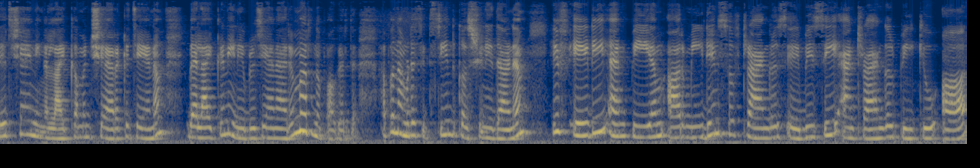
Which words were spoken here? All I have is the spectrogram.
തീർച്ചയായും നിങ്ങൾ ലൈക്ക് കമന്റ് ഷെയർ ഒക്കെ ചെയ്യണം. ബെലൈക്കൺ ഇനേബിൾ ചെയ്യാൻ ആരും മറന്നു പോകരുത്. അപ്പോൾ നമ്മുടെ സിക്സ്റ്റീൻത് ക്വസ്റ്റ്യൻ ഇതാണ്. If A D and P M are medians of triangles A B C and triangle P Q R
